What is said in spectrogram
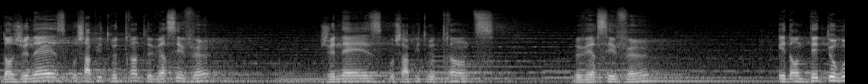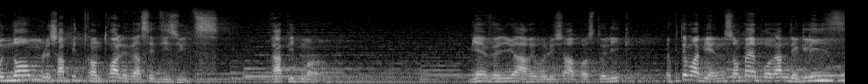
Dans Genèse, au chapitre 30, le verset 20, Genèse au chapitre 30, le verset 20, et dans Deutéronome, le chapitre 33, le verset 18. Rapidement. Bienvenue à Révolution Apostolique. Écoutez-moi bien, nous ne sommes pas un programme d'église,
